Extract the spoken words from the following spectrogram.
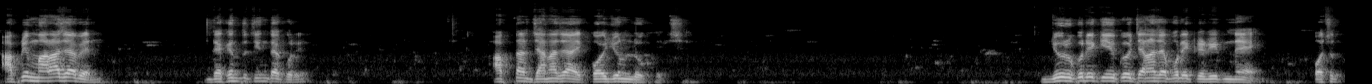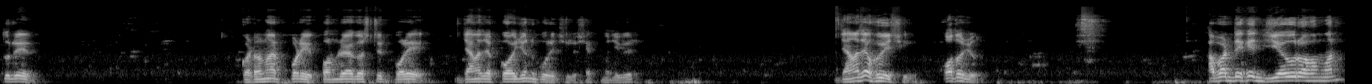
আপনি মারা যাবেন, দেখেন তো চিন্তা করে। আপনার জানা যায় কয়জন লোক হচ্ছে জোর করে কেউ কেউ জানাজা পরে ক্রেডিট নেয়। পঁচাত্তরের ঘটনার পরে, পনেরোই আগস্টের পরে জানাজা কয়জন করেছিল শেখ মুজিবের? জানাজা হয়েছিল। কতজন? আবার দেখেন জিয়াউর রহমান।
